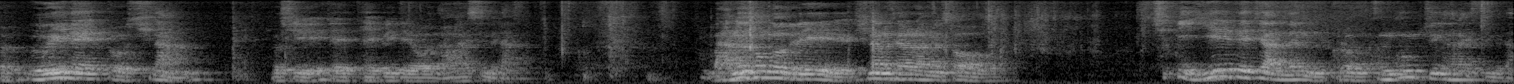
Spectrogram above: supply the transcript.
또 의인의 또 신앙 것이 이제 대비되어 나와 있습니다. 많은 성도들이 신앙생활을 하면서 쉽게 이해되지 않는 그런 궁금증이 하나 있습니다.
